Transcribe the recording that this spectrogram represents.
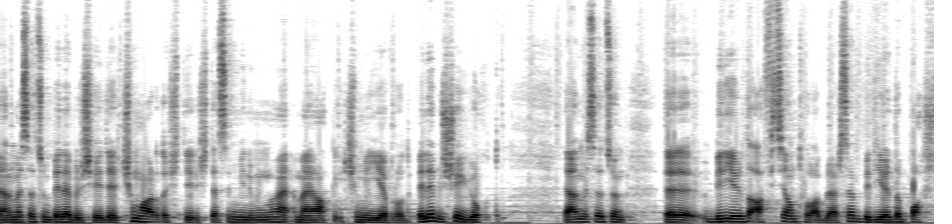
Yəni məsəl üçün belə bir şey deyil. Kim harda işləyir, işləsin minimum əmək haqqı 2000 evrodur. Belə bir şey yoxdur. Yəni məsəl üçün e, bir yerdə ofisiant ola bilərsən, bir yerdə baş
